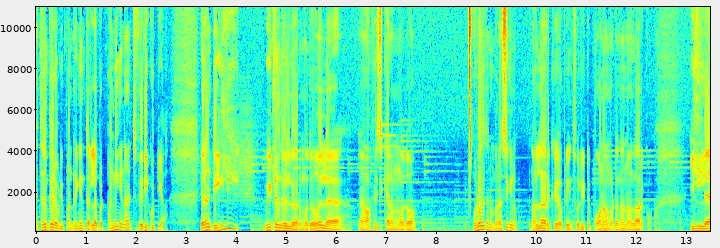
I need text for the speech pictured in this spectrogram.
எத்தனை பேர் அப்படி பண்ணுறீங்கன்னு தெரில பட் பண்ணிங்கன்னா இட்ஸ் வெரி குட்டியா ஏன்னா டெய்லி வீட்டிலேருந்து வெளில வரும்போதோ இல்லை ஆஃபீஸுக்கு கிளம்பும் போதோ உலகத்தை நம்ம ரசிக்கணும். நல்லா இருக்குது அப்படின்னு சொல்லிட்டு போனால் மட்டும்தான் நல்லாயிருக்கும். இல்லை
